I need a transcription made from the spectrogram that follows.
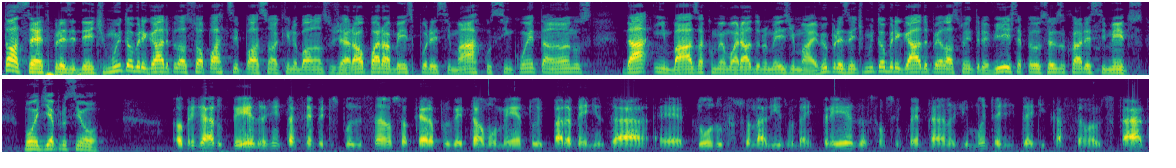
Tá certo, presidente. Muito obrigado pela sua participação aqui no Balanço Geral. Parabéns por esse marco, 50 anos da Embasa comemorado no mês de maio. Viu, presidente? Muito obrigado pela sua entrevista, pelos seus esclarecimentos. Bom dia para o senhor. Obrigado, Pedro. A gente está sempre à disposição. Só quero aproveitar o momento e parabenizar é, todo o funcionalismo da empresa. São 50 anos de muita dedicação ao Estado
